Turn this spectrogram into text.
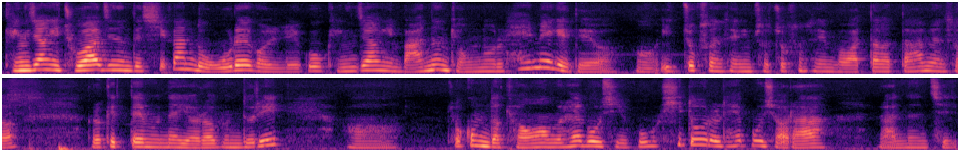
굉장히 좋아지는데 시간도 오래 걸리고 굉장히 많은 경로를 헤매게 돼요. 어, 이쪽 선생님 저쪽 선생님 막 왔다 갔다 하면서 그렇기 때문에 여러분들이 어, 조금 더 경험을 해보시고 시도를 해보셔라 라는 제,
